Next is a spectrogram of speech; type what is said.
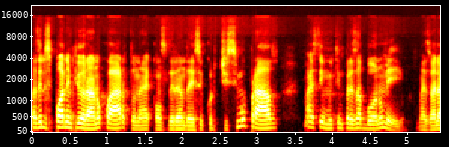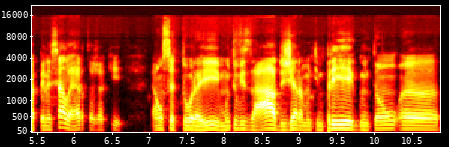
mas eles podem piorar no quarto, né, considerando esse curtíssimo prazo, mas tem muita empresa boa no meio. Mas vale a pena esse alerta, já que é um setor aí muito visado e gera muito emprego, então uh,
